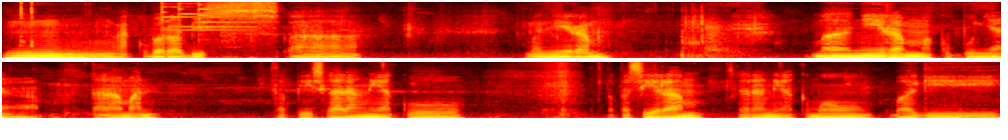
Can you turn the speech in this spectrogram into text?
Hmm, aku baru habis uh, menyiram menyiram aku punya tanaman. Tapi sekarang nih aku apa siram. Sekarang nih aku mau bagi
